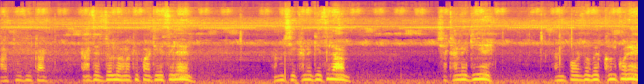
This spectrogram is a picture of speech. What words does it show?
আপনি যে কা- কাজের জন্য আমাকে পাঠিয়েছিলেন? আমি সেখানে গেছিলাম সেখানে গিয়ে আমি পর্যবেক্ষণ করে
